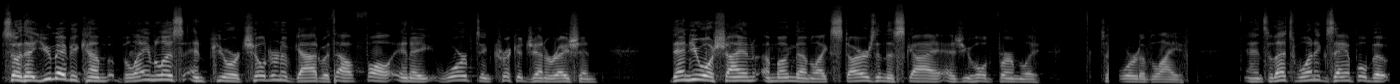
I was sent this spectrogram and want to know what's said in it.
so that you may become blameless and pure, children of God without fault in a warped and crooked generation. Then you will shine among them like stars in the sky as you hold firmly to the word of life. And so that's one example, but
